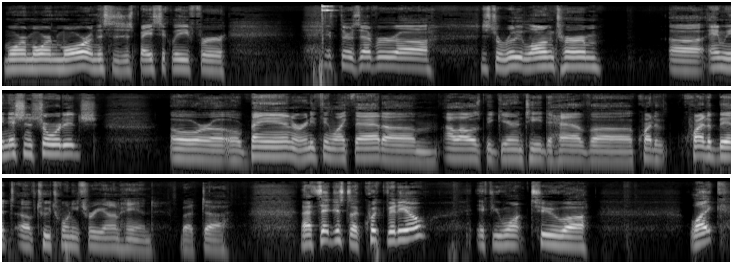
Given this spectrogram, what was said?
more and more and more. And this is just basically for if there's ever uh, just a really long-term uh, ammunition shortage or, uh, or ban or anything like that, um, I'll always be guaranteed to have uh, quite a quite a bit of 223 on hand. But uh, that's it. Just a quick video. If you want to like,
